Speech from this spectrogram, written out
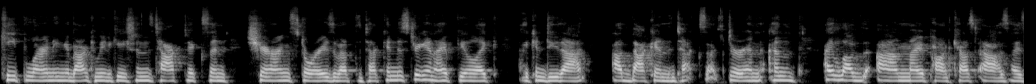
keep learning about communications tactics and sharing stories about the tech industry. And I feel like I can do that uh, back in the tech sector. And, and I love um, my podcast as a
